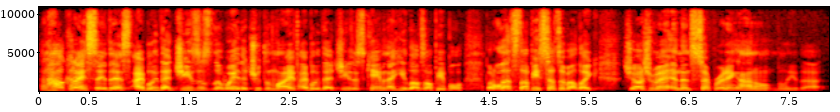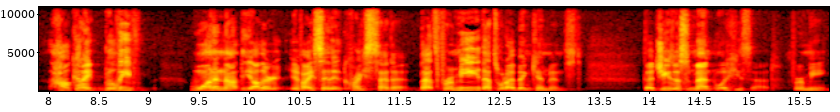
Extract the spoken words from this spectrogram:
Then how could I say this? I believe that Jesus is the way, the truth, and life. I believe that Jesus came and that he loves all people. But all that stuff he says about like judgment and then separating, I don't believe that. How can I believe one and not the other if I say that Christ said it. That's for me, that's what I've been convinced. That Jesus meant what he said for me.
